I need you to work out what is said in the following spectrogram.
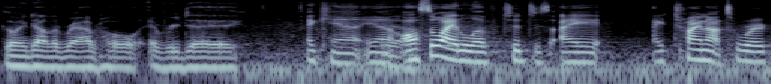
going down the rabbit hole every day. I can't. Yeah. Yeah. Also, I love to just I I try not to work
